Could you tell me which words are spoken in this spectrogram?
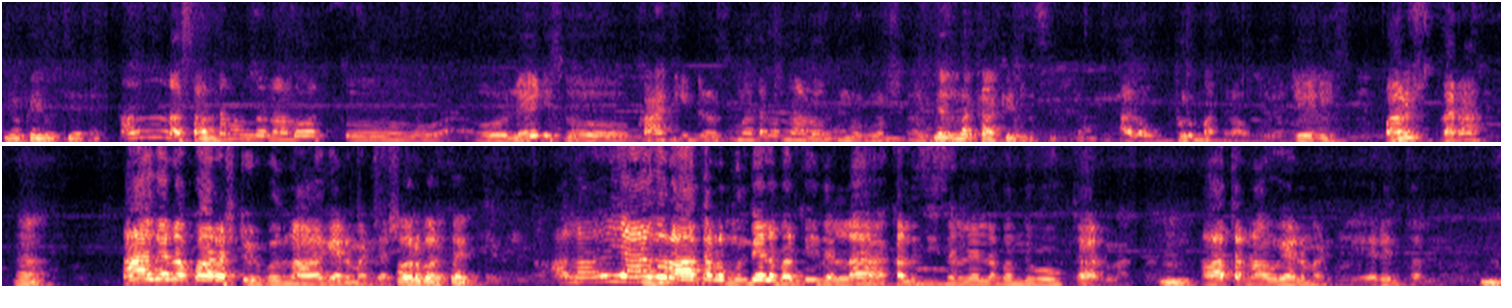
ಯುವಕ ಯುವತಿಯರೇ? ಅಲ್ಲ ಸಾಧಾರಣ ಒಂದು ನಲವತ್ತು ಲೇಡೀಸು ಕಾಕಿ ಡ್ರೆಸ್ ಮಾತ್ರ ಒಂದು ನಲವತ್ಮೂರು ವರ್ಷ ಎಲ್ಲ ಕಾಕಿ ಡ್ರೆಸ್ ಇದ್ರ? ಅಲ್ಲ ಒಬ್ರು ಮಾತ್ರ ಲೇಡೀಸ್ ಫಾರೆಸ್ಟ್ ತರ. ಹಾಂ. ಆಗೆಲ್ಲ ಫಾರೆಸ್ಟ್ ಇರ್ಬೋದು ನಾವಾಗ ಏನು ಮಾಡಿದೆ. ಅವ್ರು ಬರ್ತಾ ಇರ್ತಾರೆ. ಅಲ್ಲ ಯಾವ್ದಾರು ಆ ತರ ಮುಂದೆ ಎಲ್ಲ ಬರ್ತಿದ್ದಲ್ಲ ಕಲ್ ಸೀಸನ್ ಎಲ್ಲ ಬಂದು ಹೋಗ್ತಾರಲ್ಲ. ಆ ತರ ನಾವು ಏನು ಮಾಡಿದ್ವಿ? ಹ್ಮ್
